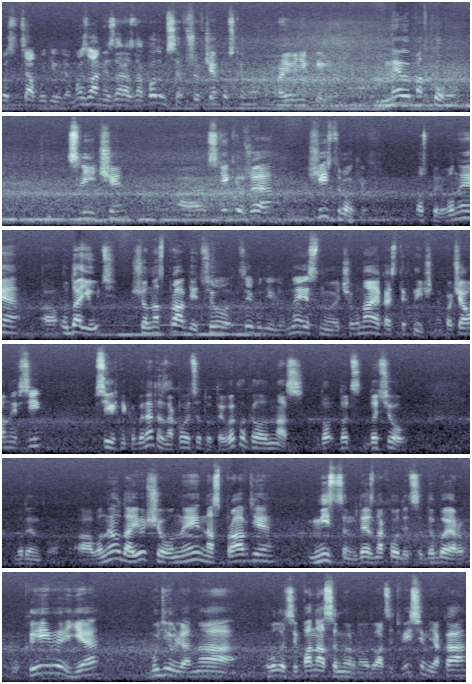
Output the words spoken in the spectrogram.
ось ця будівля. Ми з вами зараз знаходимося в Шевченківському районі Києва. Не випадково слідчі, е, скільки вже 6 років поспіль, вони е, удають, що насправді цього, цієї будівлі не існує, чи вона якась технічна. Хоча вони всі, всі їхні кабінети знаходяться тут. І викликали нас до, до, до цього будинку. Вони удають, що вони насправді місцем, де знаходиться ДБР у Києві, є будівля на вулиці Панаса Мирного, 28, яка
